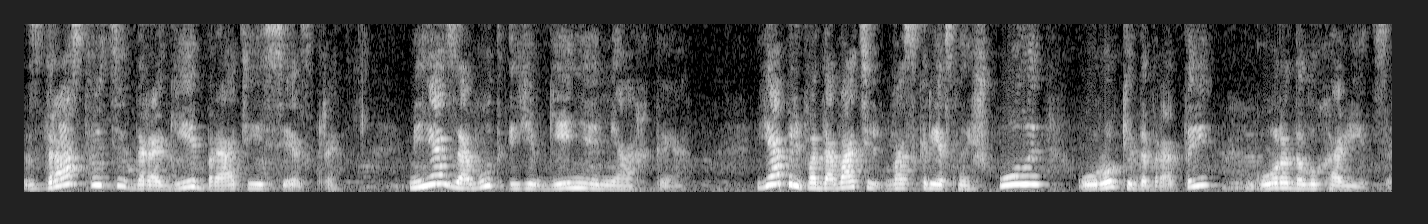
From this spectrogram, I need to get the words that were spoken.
Здравствуйте, дорогие братья и сестры! Меня зовут Евгения Мягкая. Я преподаватель воскресной школы «Уроки доброты» города Луховицы.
